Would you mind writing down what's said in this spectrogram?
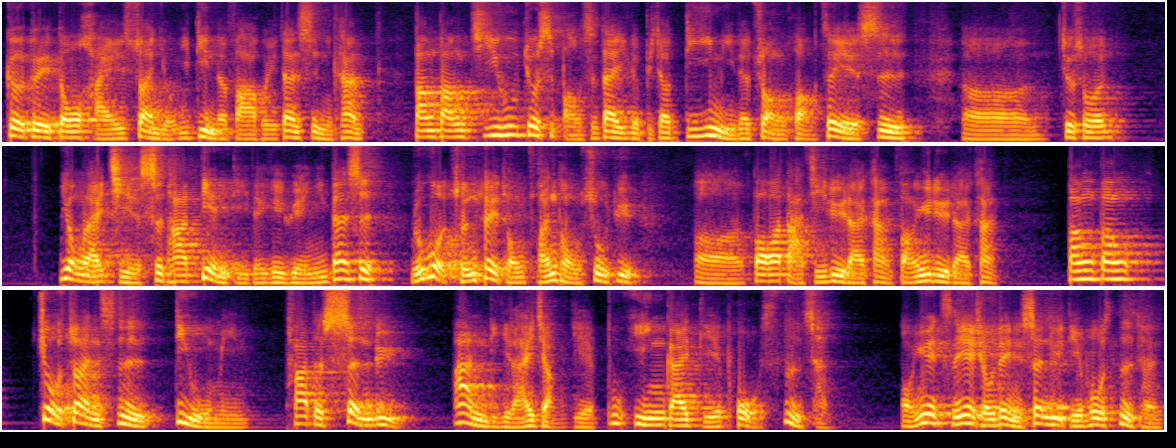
各队都还算有一定的发挥，但是你看邦邦几乎就是保持在一个比较低迷的状况，这也是呃，就说。用来解释它垫底的一个原因，但是如果纯粹从传统数据，呃，包括打击率来看，防御率来看，邦邦就算是第五名，它的胜率按理来讲也不应该跌破四成哦，因为职业球队你胜率跌破四成，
